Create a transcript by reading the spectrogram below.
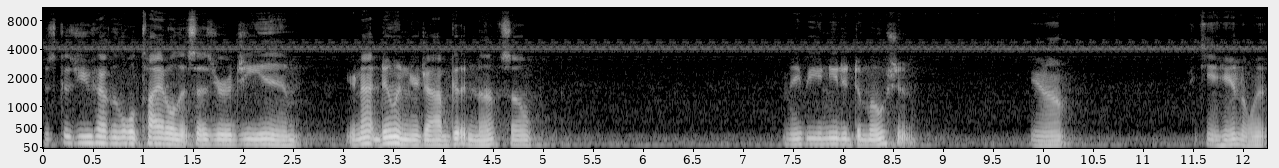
just because you have the little title that says you're a GM, you're not doing your job good enough, so maybe you need a demotion. You know? If you can't handle it.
